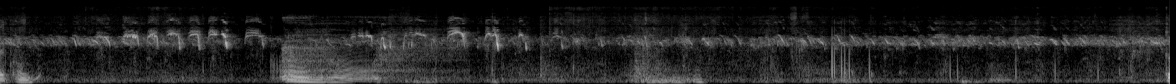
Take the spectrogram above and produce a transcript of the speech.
দেখুন। তো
